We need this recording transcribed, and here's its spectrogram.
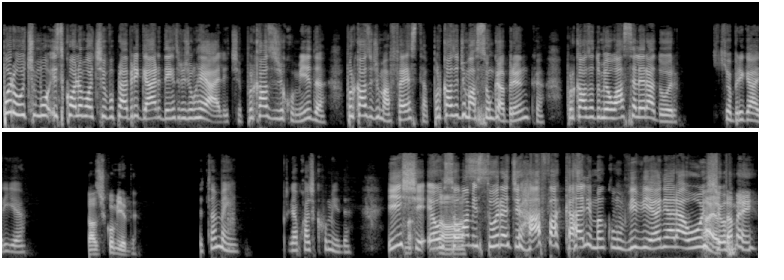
Por último, escolha o motivo para brigar dentro de um reality. Por causa de comida? Por causa de uma festa? Por causa de uma sunga branca? Por causa do meu acelerador? Que eu brigaria? Por causa de comida. Eu também. Brigar por causa de comida. Ixi, eu sou uma Nossa. mistura de Rafa Kalimann com Viviane Araújo. Ah, eu também.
